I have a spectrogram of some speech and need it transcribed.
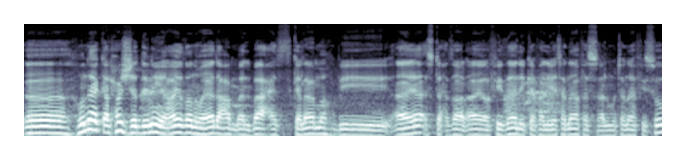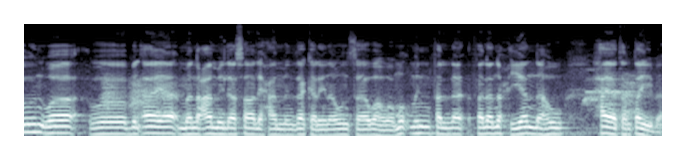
هناك الحجة الدينية أيضا ويدعم الباحث كلامه بآية استحضار آية وفي ذلك فليتنافس المتنافسون وبالآية من عمل صالحا من ذكر أو أنثى وهو مؤمن فلنحيينه حياة طيبة.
